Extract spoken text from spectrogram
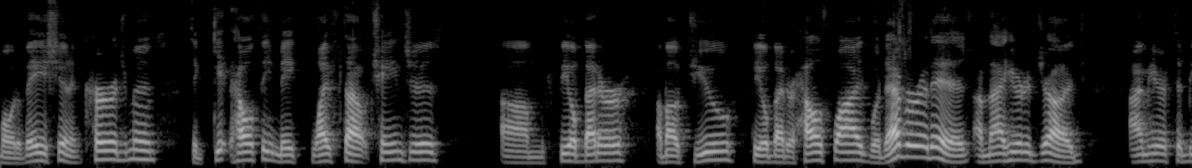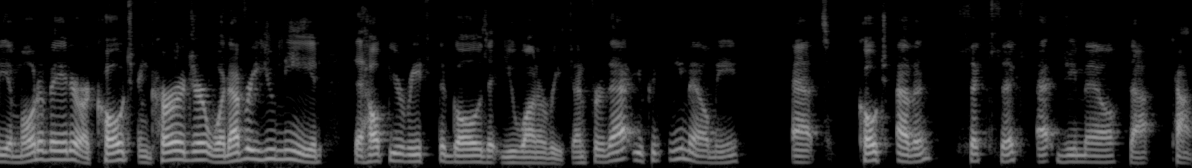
motivation, encouragement to get healthy, make lifestyle changes, um, feel better about you, feel better health wise, whatever it is. I'm not here to judge. I'm here to be a motivator, a coach, encourager, whatever you need to help you reach the goals that you want to reach. And for that, you can email me at coachevan66 at gmail.com.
